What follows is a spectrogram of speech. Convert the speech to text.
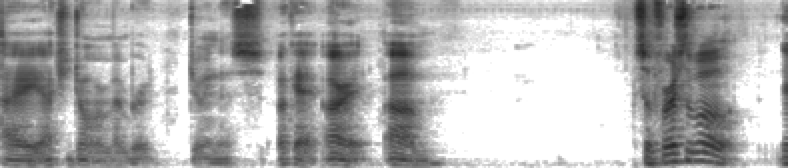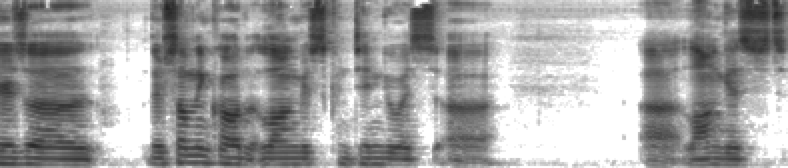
I actually don't remember doing this. Okay, all right. Um, so first of all, there's a there's something called longest contiguous uh, uh, longest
